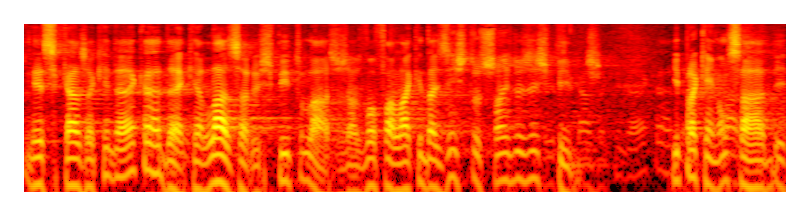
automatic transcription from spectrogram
nesse caso aqui não é Kardec, é Lázaro, Espírito Lázaro. Já vou falar aqui das instruções dos Espíritos. E para quem não sabe,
